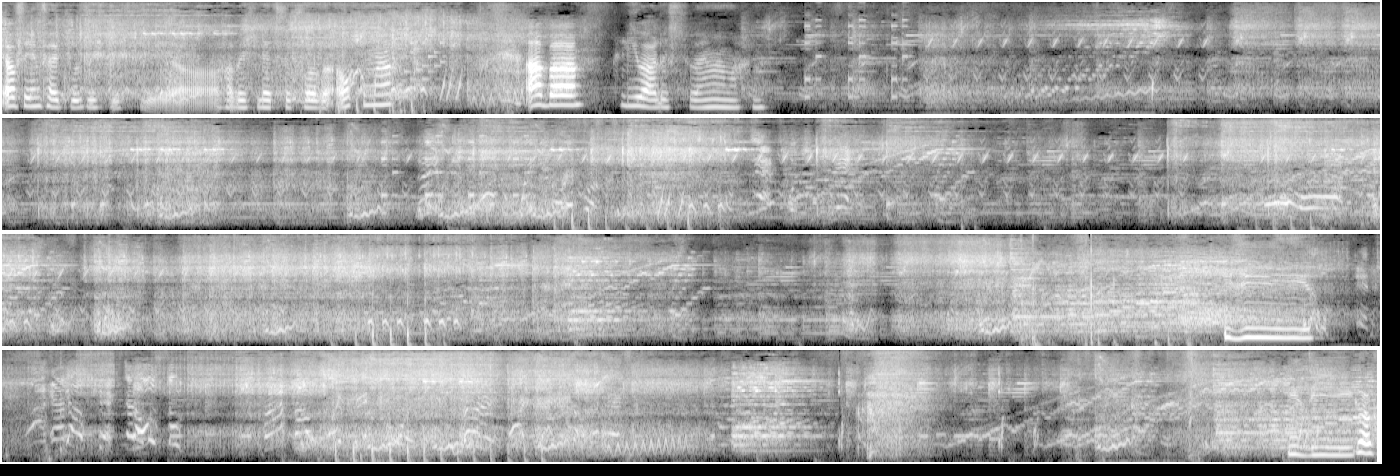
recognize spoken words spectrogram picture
Ja, auf jeden Fall grüße ich dich sehr. Habe ich letzte Folge auch gemacht. Aber lieber alles zweimal machen.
